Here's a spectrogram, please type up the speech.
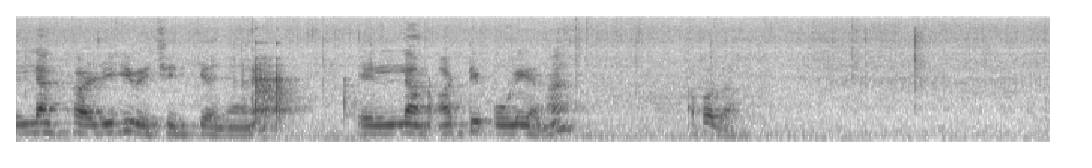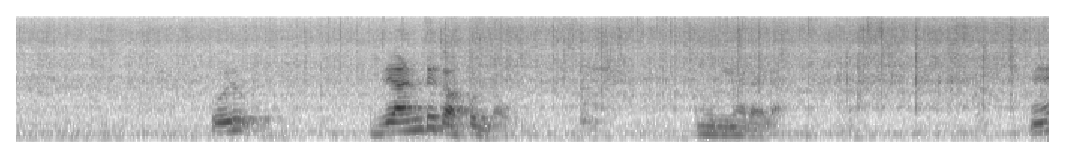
എല്ലാം കഴുകി വെച്ചിരിക്കുക ഞാൻ എല്ലാം അട്ടിപ്പൊളിയാണ് അപ്പോൾ ഇതാ ഒരു രണ്ട് കപ്പ് ഉണ്ടാവും മുരിങ്ങയുടെ ഏ?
